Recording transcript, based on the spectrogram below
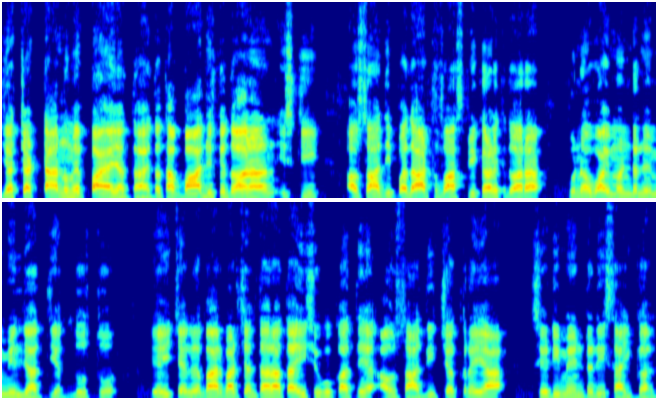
यह चट्टानों में पाया जाता है तथा बारिश के दौरान इसकी अवसादी पदार्थ वाष्पीकरण के द्वारा पुनः वायुमंडल में मिल जाती है। तो दोस्तों, यही चक्र बार बार चलता रहता है, इसी को कहते हैं अवसादी चक्र या सेडिमेंटरी साइकिल।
